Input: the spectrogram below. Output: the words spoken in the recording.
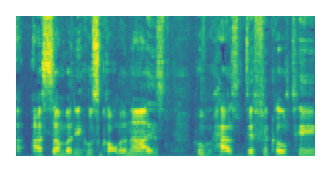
uh, as somebody who's colonized, who has difficulty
